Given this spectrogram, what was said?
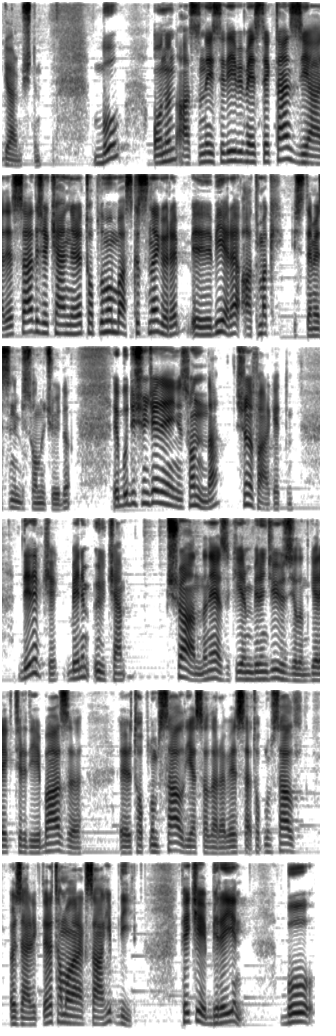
görmüştüm. Bu onun aslında istediği bir meslekten ziyade sadece kendini toplumun baskısına göre e, bir yere atmak istemesinin bir sonucuydu. Ve bu düşünce deneyinin sonunda şunu fark ettim. Dedim ki benim ülkem şu anda ne yazık ki 21. yüzyılın gerektirdiği bazı e, toplumsal yasalara ve toplumsal özelliklere tam olarak sahip değil. Peki bireyin bu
